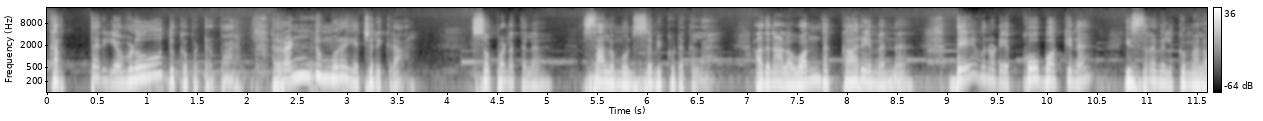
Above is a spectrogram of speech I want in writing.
கர்த்தர் எவ்வளோ துக்கப்பட்டிருப்பார். ரெண்டு முறை எச்சரிக்கிறார். சொப்பனத்தில் சாலமோன் செவி கொடுக்கல. அதனால் வந்த காரியம் என்ன? தேவனுடைய கோபாக்கின இஸ்ரவேலுக்கு மேலே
